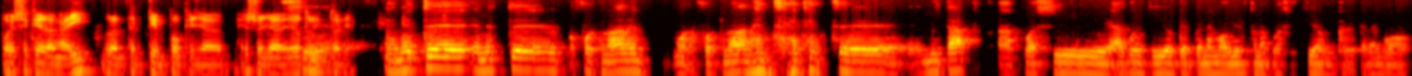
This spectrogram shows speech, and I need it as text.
pues se quedan ahí durante el tiempo que ya, eso ya es sí. otra historia. En este, en este, afortunadamente, bueno, afortunadamente en este meetup, pues sí ha coincidido que tenemos abierta una posición que queremos,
